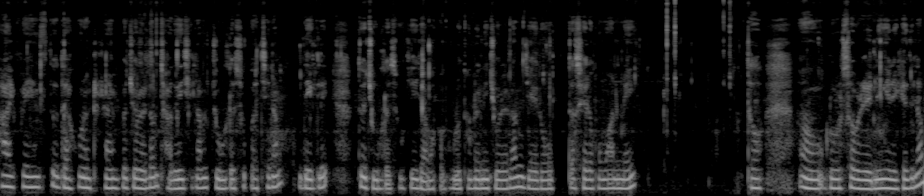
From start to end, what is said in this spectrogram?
হাই ফ্রেন্ডস তো দেখো একটা টাইম পর চলে এলাম। ছাদেই ছিলাম চুলটা শুকাচ্ছিলাম, দেখলে। তো চুলটা শুকিয়ে জামা কাপড়গুলো তুলে নিয়ে চলে এলাম যে রোদটা সেরকম আর নেই। তো ওগুলো সব রেলিংয়ে রেখে দিলাম।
